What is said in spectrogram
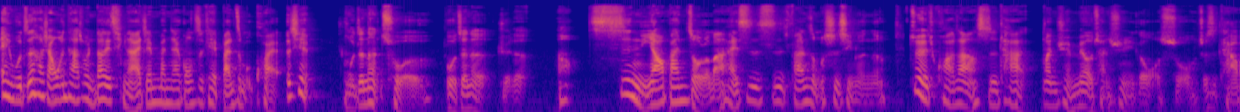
哎、我真的好想问他说：“你到底请哪一间搬家公司可以搬这么快？”而且我真的很错愕，我真的觉得哦，是你要搬走了吗？还是是发生什么事情了呢？最夸张的是他完全没有传讯息跟我说，就是他要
